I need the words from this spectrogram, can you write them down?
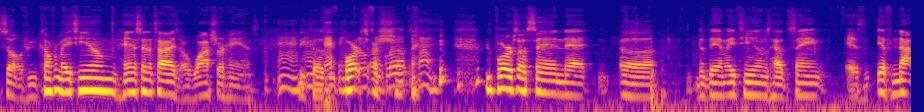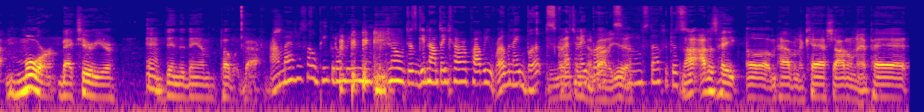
So if you come from ATM, hand sanitize or wash your hands Mhm, because reports are gloves reports are saying that uh, the damn ATMs have the same as if not more bacteria Mm. than the damn public bathrooms. I imagine so. People don't be, you know, just getting out their car, probably rubbing their butts, You know, scratching their about it, butts yeah. and stuff. Just I, I just hate um, having a cash out on that pad.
